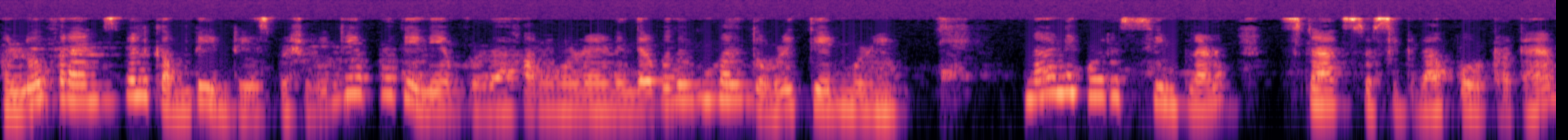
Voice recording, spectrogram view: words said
ஹலோ ஃப்ரெண்ட்ஸ் வெல்கம் டு இன்றைய ஸ்பெஷல் இன்றைய பொழுது இனிய பொழுதாக அவங்களோட இணைந்திருப்பது உங்கள் தொழில் தேன்மொழி. நான் இன்னைக்கு ஒரு சிம்பிளான ஸ்நாக்ஸ் ரெசிபி தான் போட்டிருக்கேன்.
